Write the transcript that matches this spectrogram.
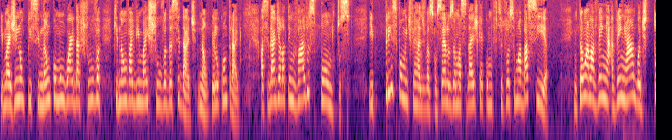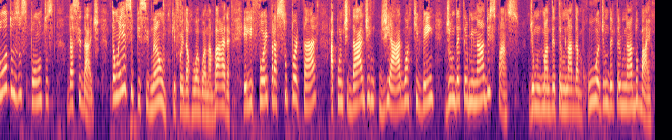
imagina um piscinão como um guarda-chuva que não vai vir mais chuva da cidade. Não, pelo contrário. A cidade ela tem vários pontos e principalmente Ferraz de Vasconcelos é uma cidade que é como se fosse uma bacia. Então ela vem, vem água de todos os pontos da cidade. Então esse piscinão que foi da Rua Guanabara, ele foi para suportar a quantidade de água que vem de um determinado espaço, de uma determinada rua, de um determinado bairro.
